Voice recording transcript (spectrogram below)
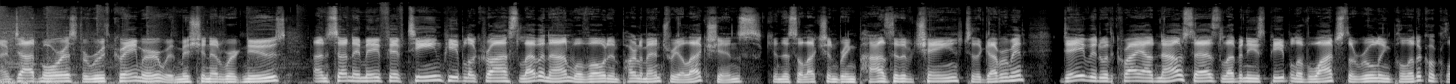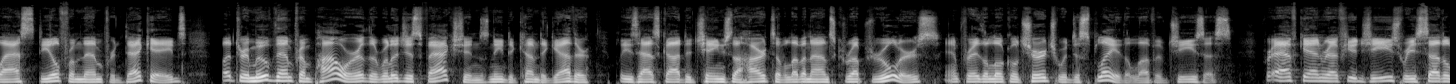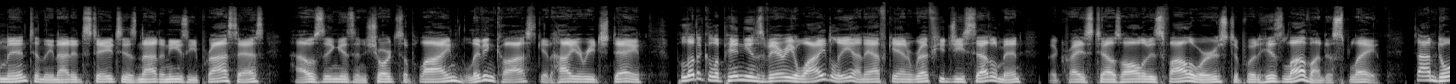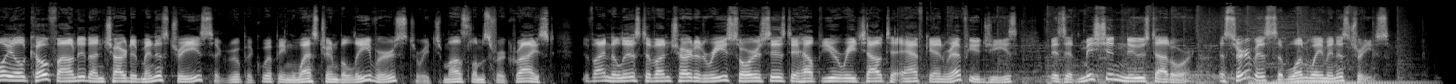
I'm Todd Morris for Ruth Kramer with Mission Network News. On Sunday, May 15, people across Lebanon will vote in parliamentary elections. Can this election bring positive change to the government? David with Cry Out Now says Lebanese people have watched the ruling political class steal from them for decades, but to remove them from power, the religious factions need to come together. Please ask God to change the hearts of Lebanon's corrupt rulers and pray the local church would display the love of Jesus. For Afghan refugees, resettlement in the United States is not an easy process. Housing is in short supply, living costs get higher each day. Political opinions vary widely on Afghan refugee settlement, but Christ tells all of his followers to put his love on display. Tom Doyle co founded Uncharted Ministries, a group equipping Western believers to reach Muslims for Christ. To find a list of Uncharted resources to help you reach out to Afghan refugees, visit missionnews.org, a service of One Way Ministries.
